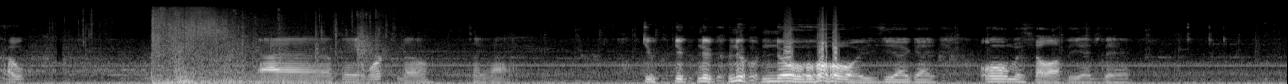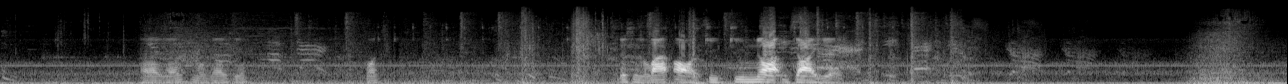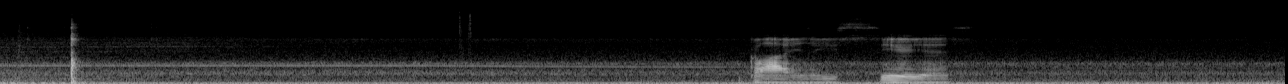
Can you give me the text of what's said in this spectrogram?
Oh. Uh, okay, it worked though. I'll tell you that. Dude, dude, no, no, no! You see that guy? Almost fell off the edge there. Alright guys, more guys here. One. This is the last. Oh, dude, do not die here. Guys, are you serious?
